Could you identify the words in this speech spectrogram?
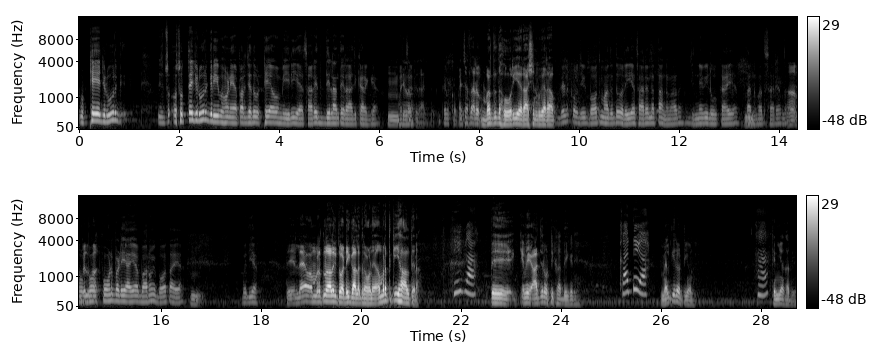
ਉੱਠੇ ਜ਼ਰੂਰ ਗ- ਸੁ- ਸੁੱਤੇ ਜ਼ਰੂਰ ਗਰੀਬ ਹੋਣੇ ਆ ਪਰ ਜਦੋਂ ਉੱਠੇ ਆ ਉਹ ਅਮੀਰ ਹੀ ਆ ਸਾਰੇ ਦਿਲਾਂ ਤੇ ਰਾਜ ਕਰ ਗਿਆ। ਬਿਲਕੁਲ। ਅੱਛਾ ਸਰ ਮਦਦ ਹੋ ਰਹੀ ਹੈ ਰਾਸ਼ਨ ਵਗੈਰਾ? ਬਿਲਕੁਲ ਜੀ ਬਹੁਤ ਮਦਦ ਹੋ ਰਹੀ ਹੈ ਸਾਰਿਆਂ ਦਾ ਧੰਨਵਾਦ। ਜਿੰਨੇ ਵੀ ਲੋਕ ਆਏ ਆ ਧੰਨਵਾਦ ਸਾਰਿਆਂ ਦਾ। ਬਹੁਤ ਫੋਨ ਬੜੇ ਆਏ ਆ ਬਾਹਰੋਂ ਵੀ ਬਹੁਤ ਆਏ ਆ। ਵਧੀਆ। ਤੇ ਲੈ ਅੰਮ੍ਰਿਤ ਨਾਲ ਵੀ ਤੁਹਾਡੀ ਗੱਲ ਕਰਾਉਣੇ ਆ। ਅੰਮ੍ਰਿਤ ਕੀ ਹਾਲ ਤੇਰਾ? ਠੀਕ ਆ। ਤੇ ਕਿਵੇਂ ਅੱਜ ਰੋਟੀ ਖਾਧੀ ਕਿ ਨਹੀਂ? ਖਾਧੀ ਆ। ਮਿਲ ਗਈ ਰੋਟੀ ਹੁਣ? ਹਾਂ। ਕਿੰਨੀਆਂ ਖਾਧੀਆਂ?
